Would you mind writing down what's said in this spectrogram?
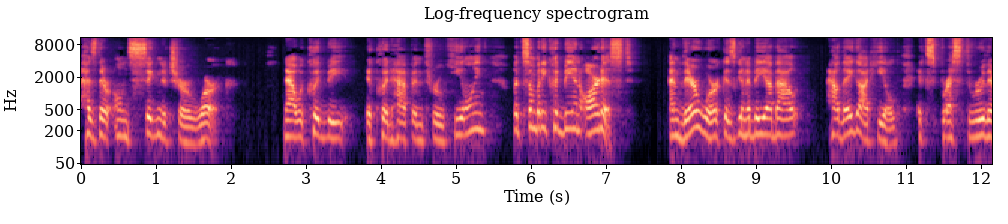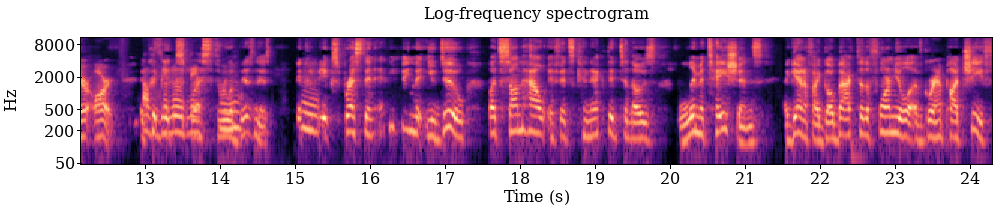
has their own signature work. Now, it could be, it could happen through healing, but somebody could be an artist and their work is going to be about how they got healed, expressed through their art. It Absolutely. could be expressed through Mm. a business. It could be expressed in anything that you do, but somehow if it's connected to those limitations, again, if I go back to the formula of Grandpa Chief,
